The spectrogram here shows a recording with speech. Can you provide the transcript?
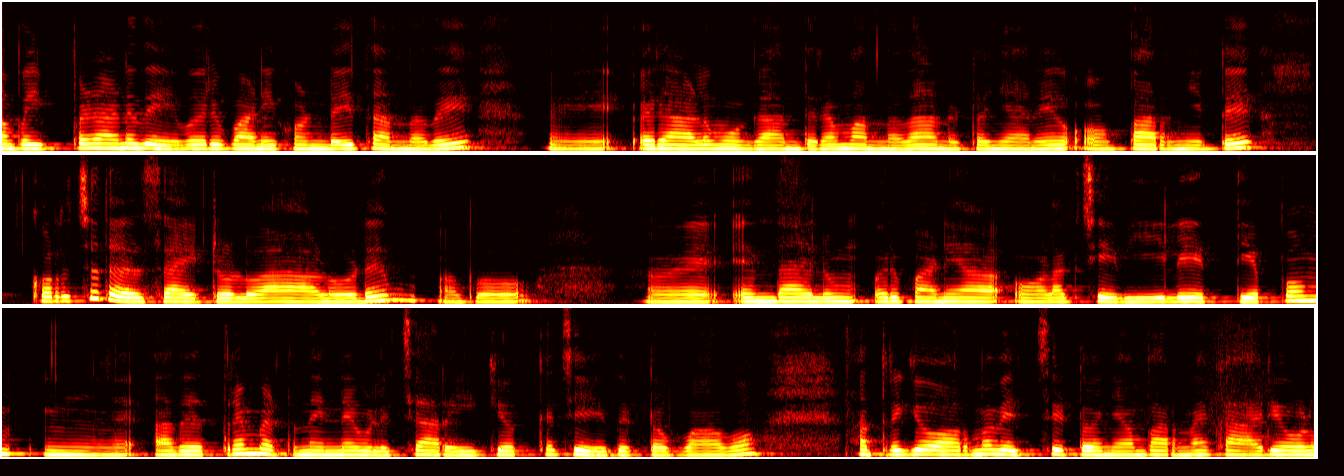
അപ്പോൾ ഇപ്പോഴാണ് ദൈവം ഒരു പണി കൊണ്ടുപോയി തന്നത്. ഒരാൾ മുഖാന്തരം വന്നതാണ് കേട്ടോ ഞാൻ പറഞ്ഞിട്ട് കുറച്ച് ദിവസമായിട്ടുള്ളൂ ആ ആളോട്. അപ്പോൾ എന്തായാലും ഒരു പണി ഓളെ ചെവിയിൽ എത്തിയപ്പം അത് എത്രയും പെട്ടെന്ന് എന്നെ വിളിച്ച് അറിയിക്കുകയൊക്കെ ചെയ്തിട്ടോ പാവം. അത്രയ്ക്ക് ഓർമ്മ വെച്ചിട്ടോ? ഞാൻ പറഞ്ഞ കാര്യം അവൾ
